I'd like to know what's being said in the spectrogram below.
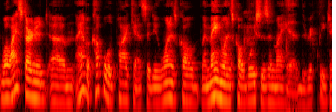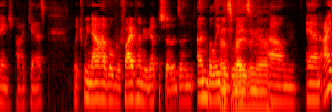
Well, I started. Um, I have a couple of podcasts I do. One is called my main one is called Voices in My Head, the Rick Lee James podcast, which we now have over 500 episodes. Un- unbelievably, that's amazing. Yeah. Um, and I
